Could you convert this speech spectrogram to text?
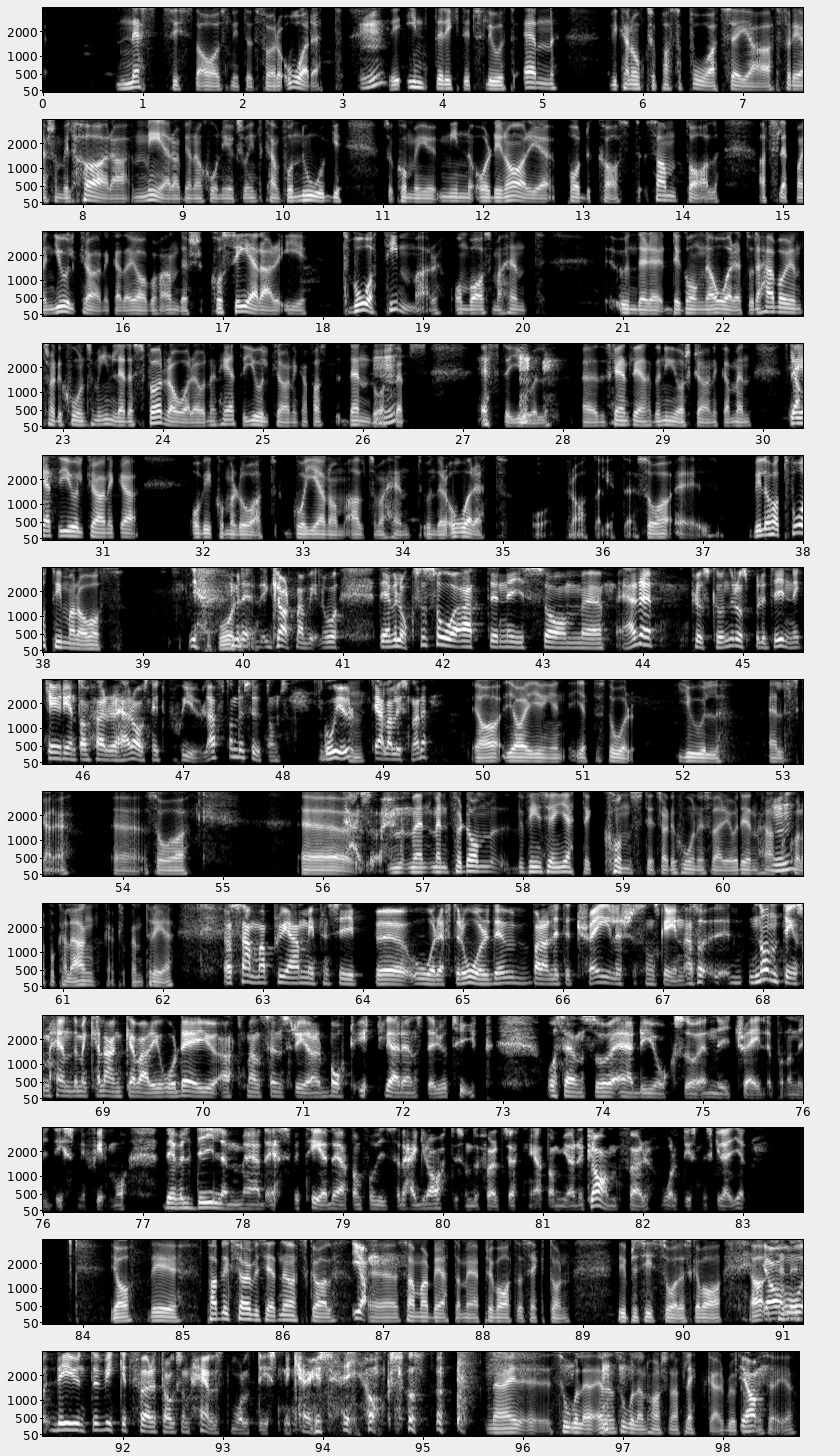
näst sista avsnittet för året. Mm. Det är inte riktigt slut än. Vi kan också passa på att säga att för er som vill höra mer av Generation YX och inte kan få nog så kommer ju min ordinarie podcast-samtal att släppa en julkrönika där jag och Anders kåserar i två timmar om vad som har hänt under det, det gångna året. Och det här var ju en tradition som inleddes förra året och den heter julkrönika fast den då Mm. släpps efter jul. Eh, Det ska egentligen heta nyårskrönika men det Ja. heter julkrönika och vi kommer då att gå igenom allt som har hänt under året prata lite. Så eh, vill du ha två timmar av oss får Men det, det. är klart man vill. Och det är väl också så att eh, ni som eh, är pluskunder hos Bulletin, ni kan ju rent av höra det här avsnittet på julafton dessutom. God jul Mm. till alla lyssnare. Ja, jag är ju ingen jättestor julälskare. eh, så eh, Alltså. men, men för dem, det finns ju en jättekonstig tradition i Sverige och det är den här att man Mm. kollar på Kalle Anka klockan tre. Ja, samma program i princip eh, år efter år. Det är bara lite trailers som ska in. Alltså, någonting som händer med Kalanka varje år, det är ju att man censurerar bort ytterligare en stereotyp. Och sen så är det ju också en ny trailer på någon ny Disney-film. Och det är väl dealen med SVT, det är att de får visa det här gratis under förutsättning att de gör reklam för Walt Disneys grejer. Ja, det är public service i ett nötskal. Ja. Eh, samarbeta med privata sektorn. Det är precis så det ska vara. Ja, Ja, sen och det är ju inte vilket företag som helst, Walt Disney, kan jag ju säga också. Nej, eh, solen, även solen har sina fläckar brukar Ja. man säga.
